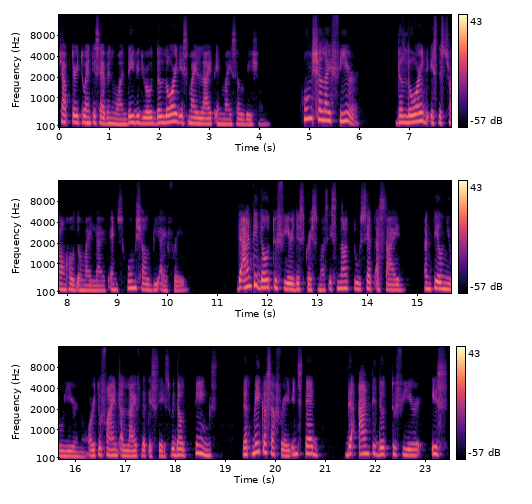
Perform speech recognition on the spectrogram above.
chapter 27 1, David wrote, The Lord is my light and my salvation. Whom shall I fear? The Lord is the stronghold of my life, and whom shall be I afraid? The antidote to fear this Christmas is not to set aside until New Year, no? Or to find a life that is safe without things that make us afraid. Instead, the antidote to fear is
